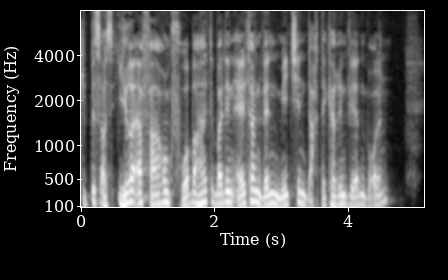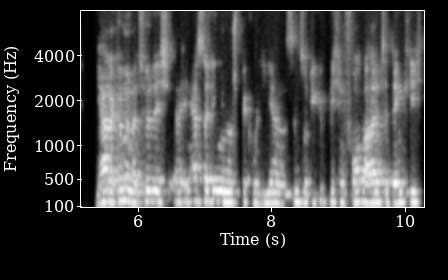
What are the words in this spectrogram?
Gibt es aus Ihrer Erfahrung Vorbehalte bei den Eltern, wenn Mädchen Dachdeckerin werden wollen? Ja, da können wir natürlich äh, in erster Linie nur spekulieren. Es sind so die üblichen Vorbehalte, denke ich,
